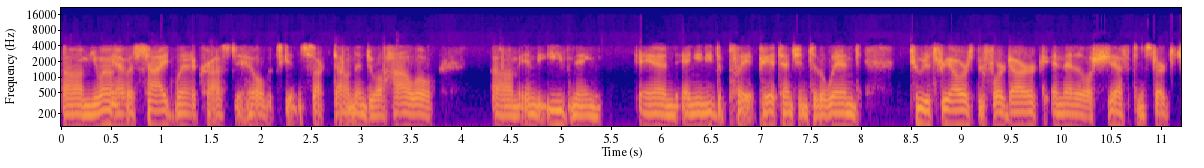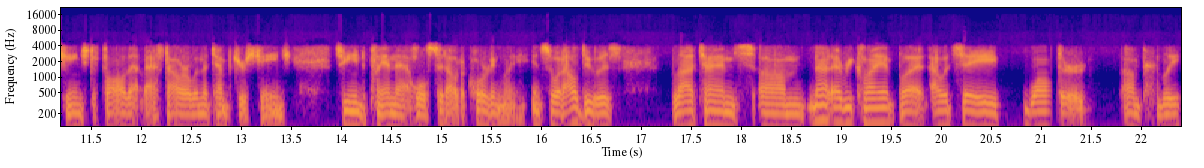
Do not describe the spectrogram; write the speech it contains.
Um, you want to have a side wind across the hill that's getting sucked down into a hollow um, in the evening, and and you need to play, pay attention to the wind two to three hours before dark, and then it'll shift and start to change to fall that last hour when the temperatures change. So you need to plan that whole sit out accordingly. And so what I'll do is a lot of times, um, not every client, but I would say one third um, probably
